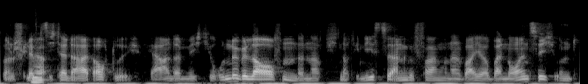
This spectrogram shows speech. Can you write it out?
sondern schleppst ja. sich dann da halt auch durch. Ja, und dann bin ich die Runde gelaufen und dann habe ich noch die nächste angefangen und dann war ich auch bei 90 und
